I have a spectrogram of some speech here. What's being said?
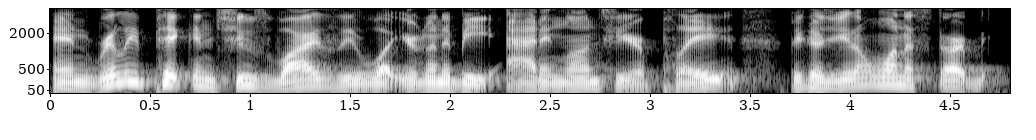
And really pick and choose wisely what you're going to be adding onto your plate because you don't want to start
